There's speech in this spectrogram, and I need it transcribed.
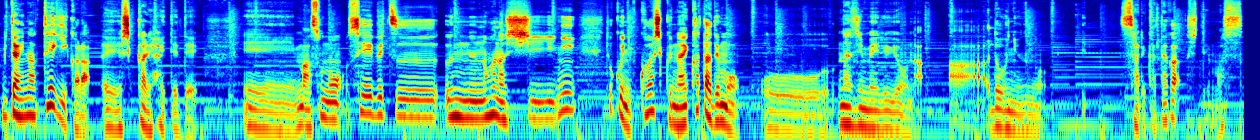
みたいな定義から、えー、しっかり入ってて、えーまあ、その性別云々の話に特に詳しくない方でも馴染めるようなあ導入のされ方がしてます。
